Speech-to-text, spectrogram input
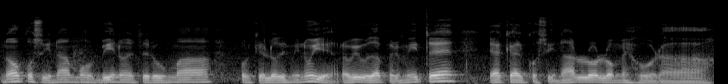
No cocinamos vino de terumá porque lo disminuye. Rabbi Buda permite, ya que al cocinarlo lo mejora.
